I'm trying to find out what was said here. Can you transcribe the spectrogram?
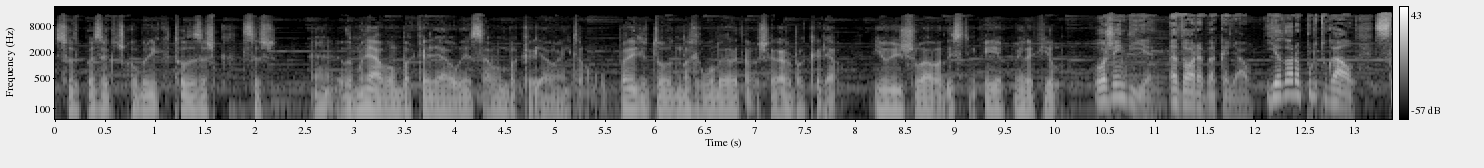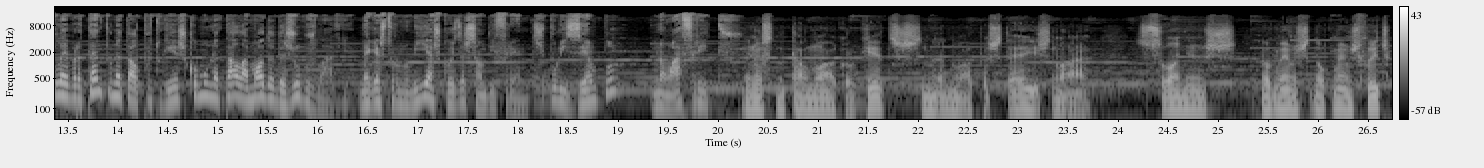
Só depois é que descobri que todas as casas uh, demolhavam bacalhau e assavam bacalhau. Então o prédio todo na Reboleira estava a cheirar bacalhau. E eu enjoava, disse que não ia comer aquilo. Hoje em dia, adora bacalhau e adora Portugal. Celebra tanto o Natal português como o Natal à moda da Jugoslávia. Na gastronomia, as coisas são diferentes. Por exemplo, não há fritos. E nesse Natal não há croquetes, não há pastéis, não há sonhos. Não comemos, não comemos fritos.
